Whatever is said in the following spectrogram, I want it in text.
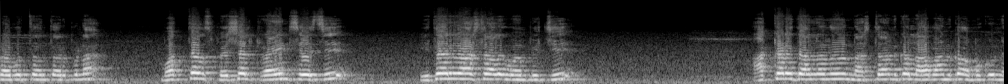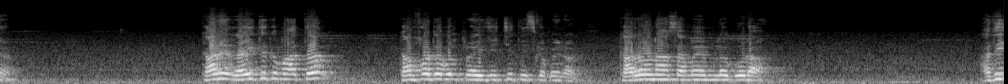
ప్రభుత్వం తరపున మొత్తం స్పెషల్ ట్రైన్స్ వేసి ఇతర రాష్ట్రాలకు పంపించి అక్కడ దానిలను నష్టానికో లాభానికో అమ్ముకున్నారు. కానీ రైతుకు మాత్రం కంఫర్టబుల్ ప్రైజ్ ఇచ్చి తీసుకుపోయినాడు. కరోనా సమయంలో కూడా అది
